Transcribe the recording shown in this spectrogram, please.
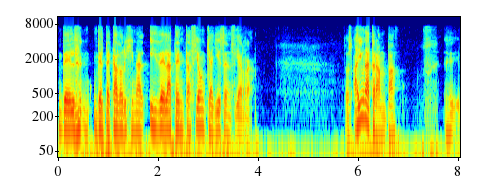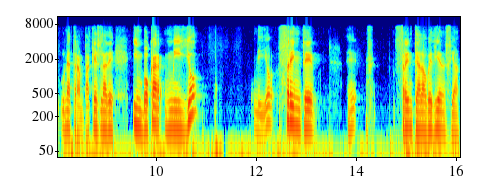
del, del, pecado original y de la tentación que allí se encierra. Entonces, hay una trampa una trampa, que es la de invocar mi yo, mi yo, frente, eh, frente a la obediencia.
